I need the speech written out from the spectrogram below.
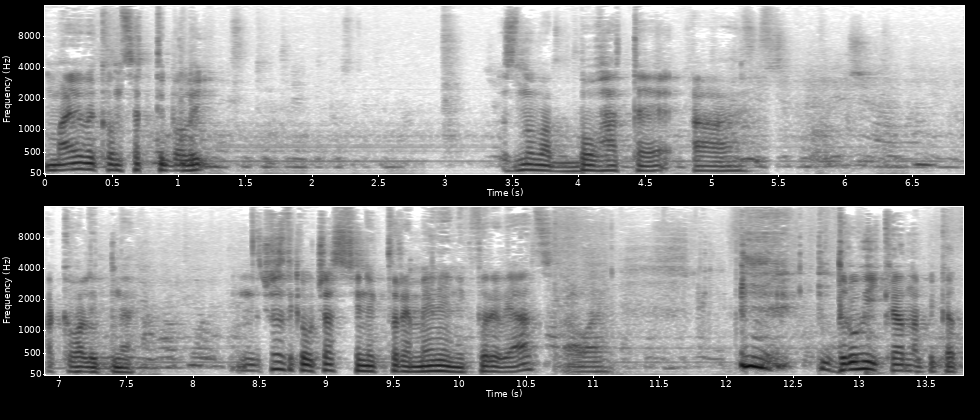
Majové koncerty boli znova bohaté a, a kvalitné. Čo sa týka účasti, niektoré menej, niektoré viac, ale Druhýkrát napríklad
